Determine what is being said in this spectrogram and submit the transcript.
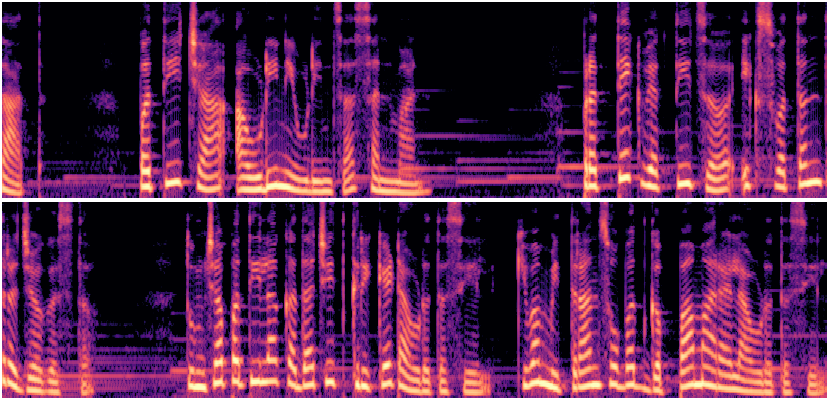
सात. पतीच्या आवडीनिवडींचा सन्मान. प्रत्येक व्यक्तीचं एक स्वतंत्र जग असतं. तुमच्या पतीला कदाचित क्रिकेट आवडत असेल किंवा मित्रांसोबत गप्पा मारायला आवडत असेल.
